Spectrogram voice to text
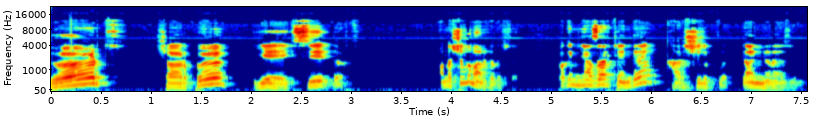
4 çarpı y eksi 4. Anlaşıldı mı arkadaşlar? Bakın yazarken de karşılıklı yan yana yazıyorum.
